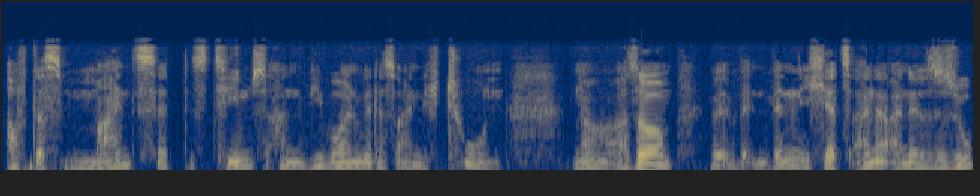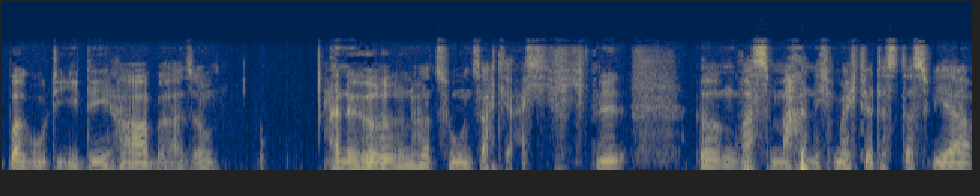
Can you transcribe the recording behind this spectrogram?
auf das Mindset des Teams an. Wie wollen wir das eigentlich tun? Ne? Also wenn, wenn ich jetzt eine, eine super gute Idee habe, also eine Hörerin hört zu und sagt, ja, ich, ich will irgendwas machen, ich möchte, dass, dass wir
